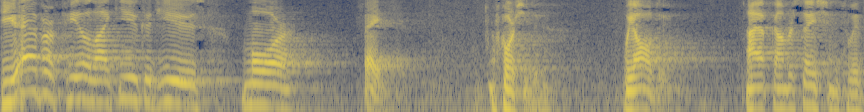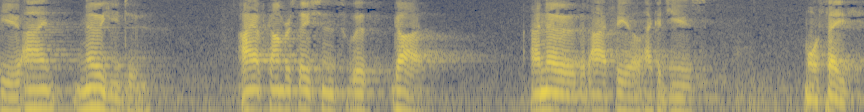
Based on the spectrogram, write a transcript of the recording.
Do you ever feel like you could use more faith? Of course you do. We all do. I have conversations with you. I know you do. I have conversations with God. I know that I feel I could use more faith.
